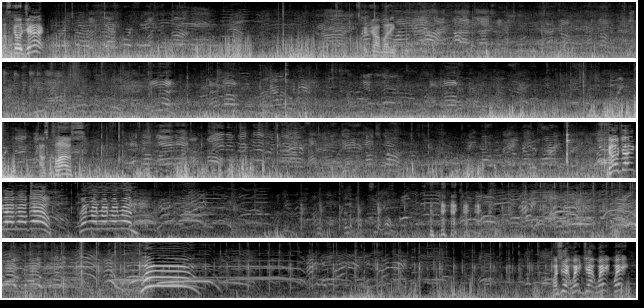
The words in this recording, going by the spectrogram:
Let's go, Jack. Good job, buddy. That was close. Go, Johnny, go, Watch it, wait, Jet, Wait, wait!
